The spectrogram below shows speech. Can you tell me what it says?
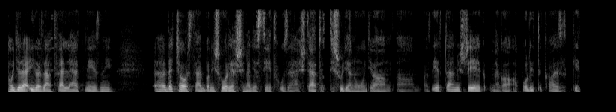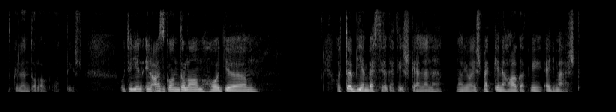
hogy rá igazán fel lehet nézni. De Csehországban is óriási nagy a széthúzás, tehát ott is ugyanúgy a, a, az értelmiség, meg a, a politika, ez két külön dolog ott is. Úgyhogy én, én azt gondolom, hogy, hogy több ilyen beszélgetés kellene, nagyon, és meg kéne hallgatni egymást.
